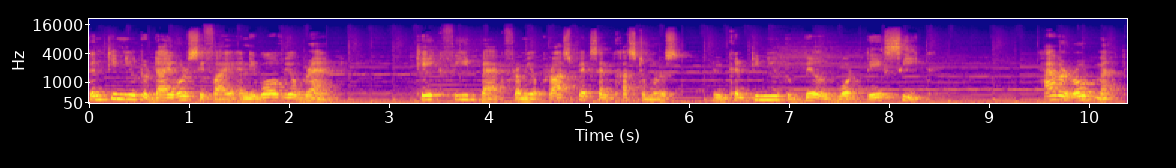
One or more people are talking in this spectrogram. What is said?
Continue to diversify and evolve your brand. Take feedback from your prospects and customers and continue to build what they seek. Have a roadmap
